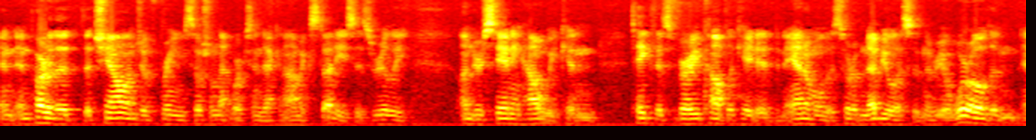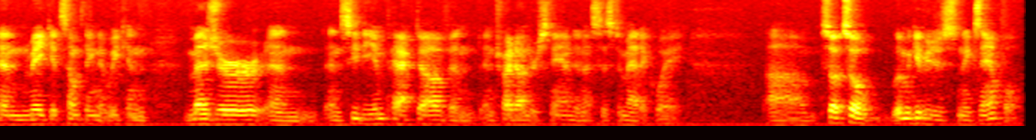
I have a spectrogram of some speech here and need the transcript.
And, and part of the, the challenge of bringing social networks into economic studies is really understanding how we can take this very complicated animal that's sort of nebulous in the real world and, and make it something that we can measure and, and see the impact of and, and try to understand in a systematic way. Um, so, so let me give you just an example.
